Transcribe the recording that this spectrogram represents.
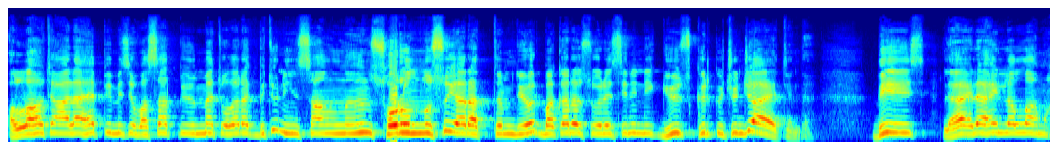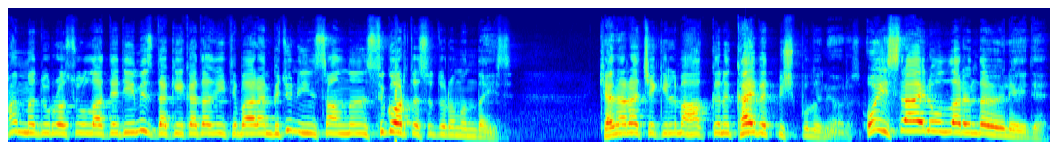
Allahu Teala hepimizi vasat bir ümmet olarak bütün insanlığın sorumlusu yarattım diyor Bakara suresinin 143. ayetinde. Biz la ilahe illallah Muhammedur Resulullah dediğimiz dakikadan itibaren bütün insanlığın sigortası durumundayız kenara çekilme hakkını kaybetmiş bulunuyoruz. O İsrailoğulların da öyleydi.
